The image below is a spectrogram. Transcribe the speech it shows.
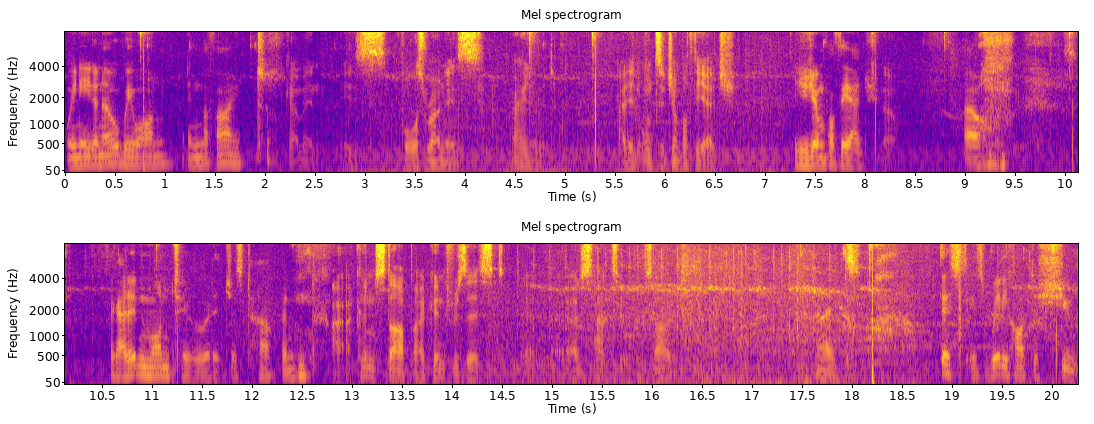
We need an Obi-Wan in the fight. Come in. His force run is very limited. I didn't want to jump off the edge. Did you jump off the edge? No. Oh. like I didn't want to, but it just happened. I, I couldn't stop. I couldn't resist. Yeah, I, I just had to. I'm sorry. right. This is really hard to shoot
